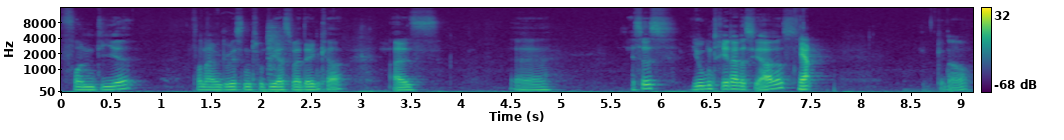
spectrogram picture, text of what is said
von dir, von einem gewissen Tobias Wadenka, als, äh, ist es Jugendtrainer des Jahres? Ja. Genau.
